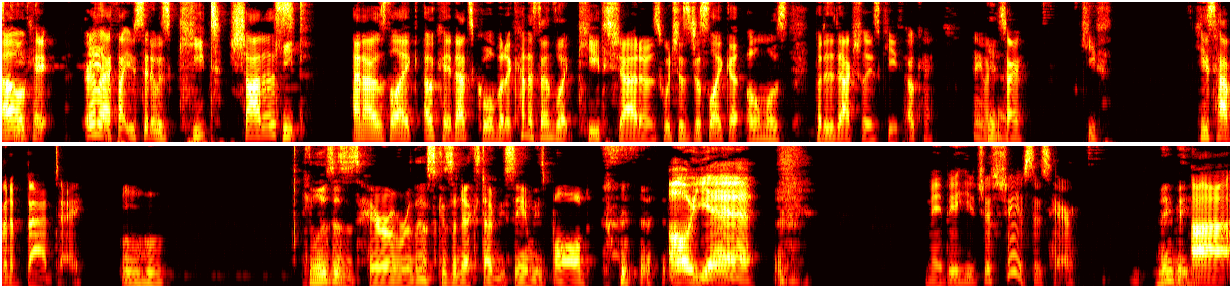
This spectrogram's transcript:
Oh, Keith. okay. Earlier I thought you said it was Keat Shadows. Keith. And I was like, okay, that's cool, but it kind of sounds like Keith Shadows, which is just like a almost, but it actually is Keith. Okay. Anyway, Yeah. sorry. Keith. He's having a bad day. Mm-hmm. He loses his hair over this because the next time you see him, he's bald. Oh yeah. Maybe he just shaves his hair. Maybe. Uh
